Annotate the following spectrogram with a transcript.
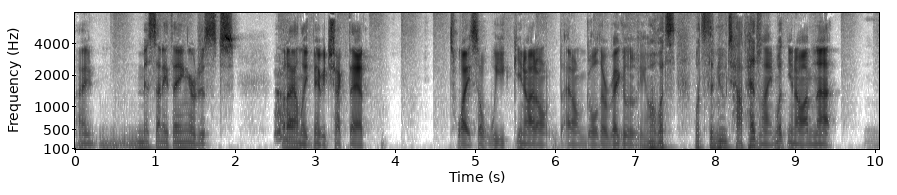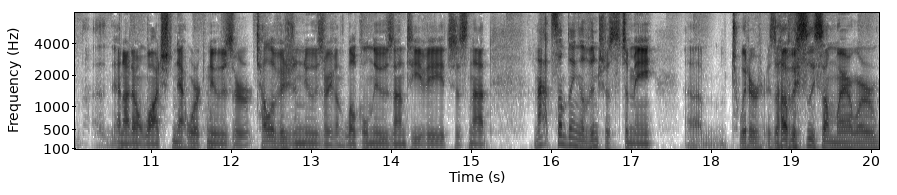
I miss anything or just. But I only maybe check that twice a week. You know, I don't I don't go there regularly. Oh, what's what's the new top headline? What you know, I'm not and I don't watch network news or television news or even local news on TV. It's just not not something of interest to me. Um, Twitter is obviously somewhere where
